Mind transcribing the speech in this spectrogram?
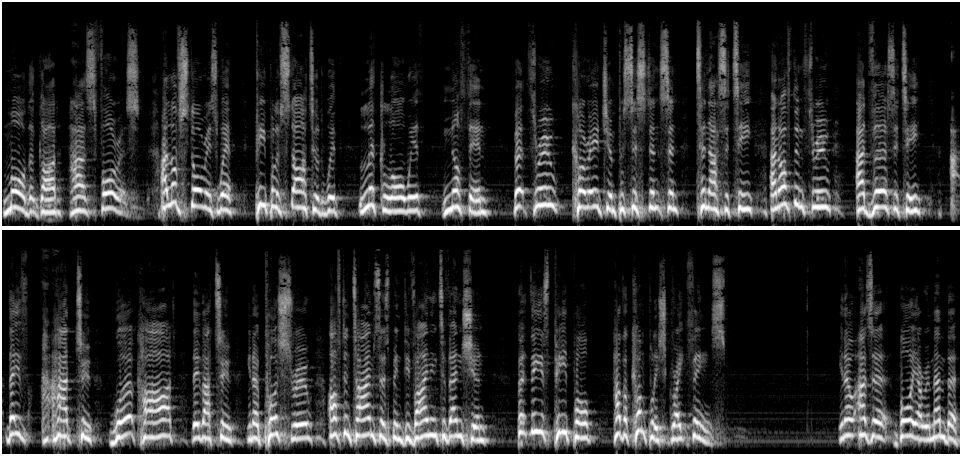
more that God has for us. I love stories where people have started with little or with nothing, but through courage and persistence and tenacity, and often through adversity, they've had to work hard. They've had to, you know, push through. Oftentimes there's been divine intervention, but these people have accomplished great things. You know, as a boy, I remember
